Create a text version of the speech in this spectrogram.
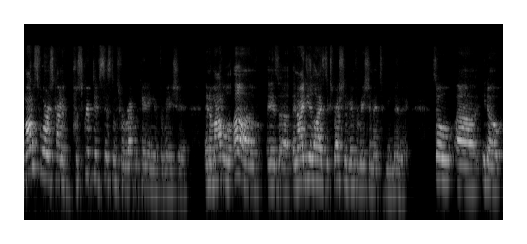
models for is kind of prescriptive systems for replicating information. And a model of is a, an idealized expression of information meant to be mimicked. So, uh, you know,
